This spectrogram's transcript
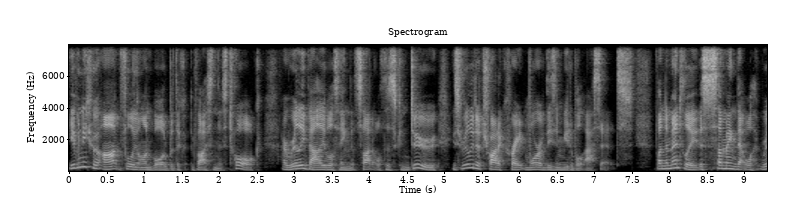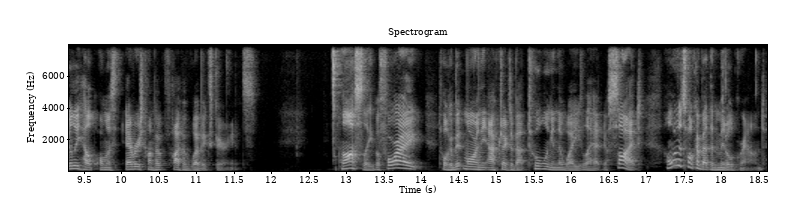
Even if you aren't fully on board with the advice in this talk, a really valuable thing that site authors can do is really to try to create more of these immutable assets. Fundamentally, this is something that will really help almost every type of, type of web experience. Lastly, before I talk a bit more in the abstract about tooling and the way you lay out your site, I want to talk about the middle ground.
